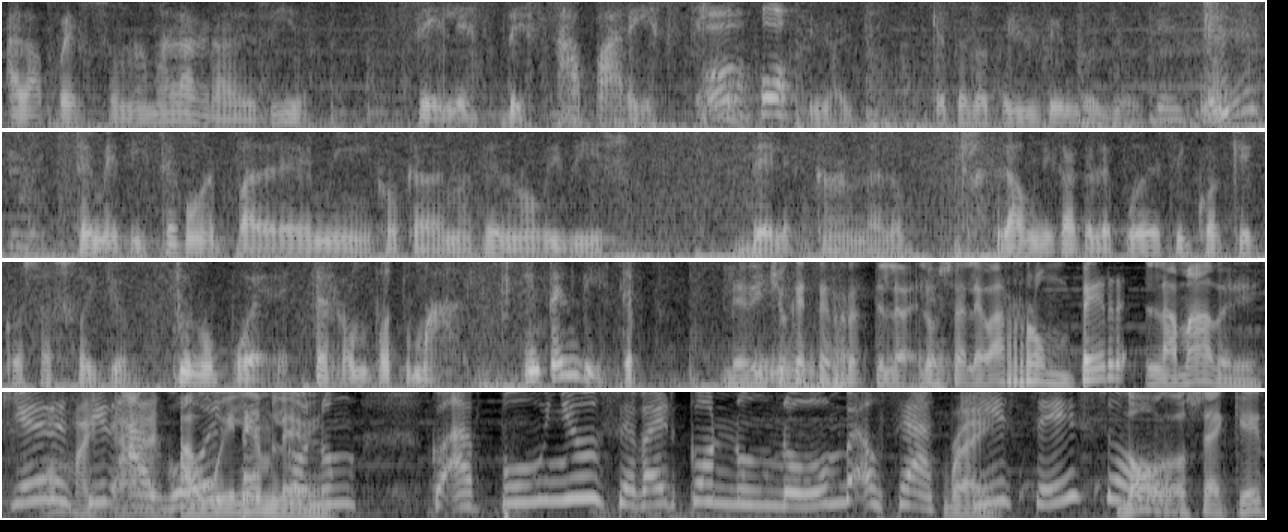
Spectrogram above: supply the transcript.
a la persona malagradecida se les desaparece. Ay, ¿Qué te lo estoy diciendo yo? Te metiste con el padre de mi hijo, que además de no vivir del escándalo, la única que le puede decir cualquier cosa soy yo. Tú no puedes, te rompo tu madre. ¿Entendiste? Le he dicho que te, re- te la- o sea, le va a romper la madre. Quiere Oh decir a A William con Levy. un a puño se va a ir con un hombre, o sea, ¿qué Right. es eso? No, o sea, ¿qué,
